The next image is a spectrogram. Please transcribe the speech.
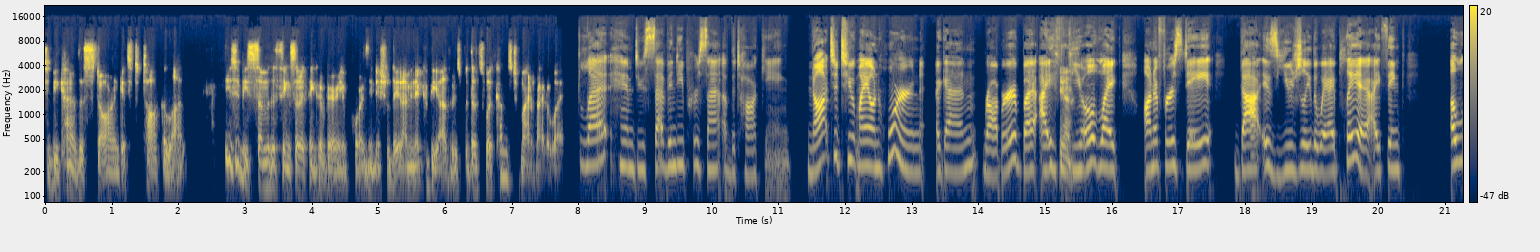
to be kind of the star and gets to talk a lot. These would be some of the things that I think are very important in the initial date. I mean, there could be others, but that's what comes to mind right away. Let him do 70% of the talking. Not to toot my own horn again, Robert, but I Yeah. feel like on a first date, that is usually the way I play it. I think a,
